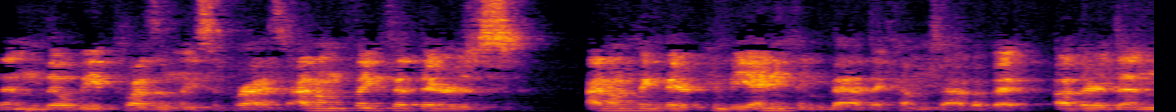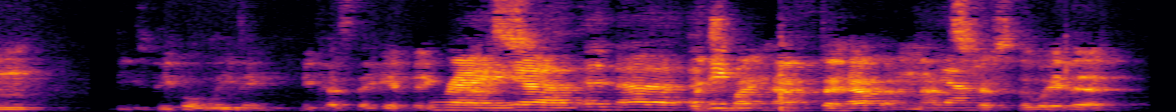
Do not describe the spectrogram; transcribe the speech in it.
then they'll be pleasantly surprised. I don't think that there's, I don't think there can be anything bad that comes out of it, other than these people leaving because they get big Right. press, Yeah. And uh, I which think might have to happen. That's Yeah. just the way that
